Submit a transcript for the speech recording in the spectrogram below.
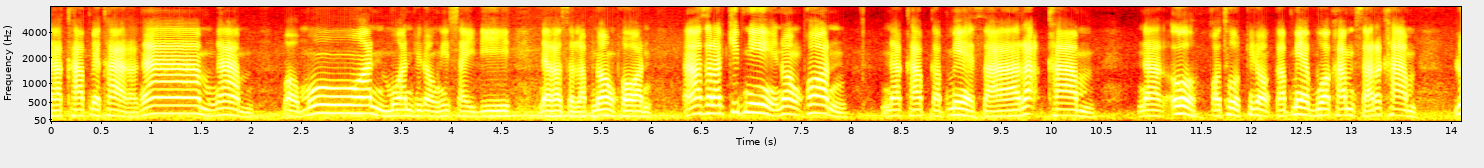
นะครับแม่ค้าก็งามงามเว้าม่วนม่วนพี่น้องนิสัยดีนะครับสำหรับน้องพรอ่าสำหรับคลิปนี้น้องพรนะครับกับแม่สารคามนะโอ้ขอโทษพี่น้องกับแม่บัวคำสารคามล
